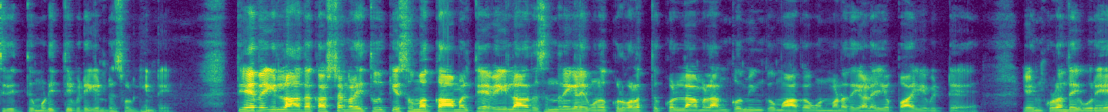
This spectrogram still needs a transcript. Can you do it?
சிரித்து முடித்துவிடு என்று சொல்கின்றேன். தேவையில்லாத கஷ்டங்களை தூக்கி சுமக்காமல் தேவையில்லாத சிந்தனைகளை உனக்குள் வளர்த்து கொள்ளாமல் அங்கும் இங்குமாக உன் மனதை அலையப்பாய விட்டு என் குழந்தை ஒரே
